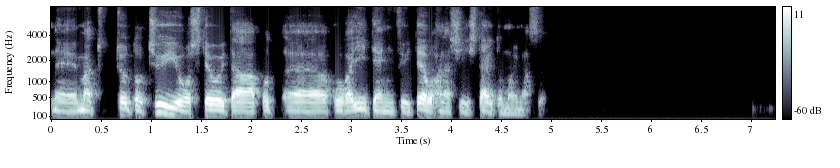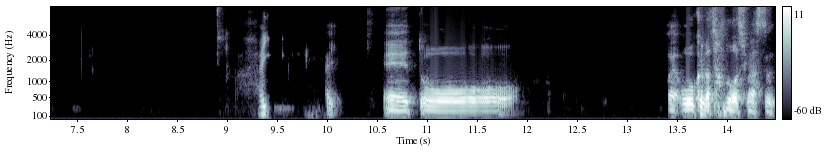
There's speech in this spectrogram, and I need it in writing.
ねまあ、ちょっと注意をしておいたこえー方がいい点についてお話ししたいと思います。はい。えっ、と、大倉と申します。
